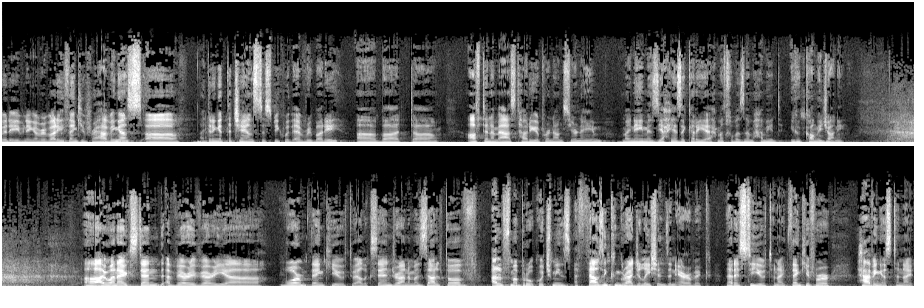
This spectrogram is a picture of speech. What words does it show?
Good evening, everybody. Thank you for having us. Uh, I didn't get the chance to speak with everybody, uh, but uh, often I'm asked, How do you pronounce your name? My name is Yahya Zakaria Ahmed Khabazna Hamid. You can call me Johnny. Uh, I want to extend a very, very uh, warm thank you to Alexandra and Mazal Tov Alf Mabruk, which means a thousand congratulations in Arabic. That is to you tonight. Thank you for having us tonight.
